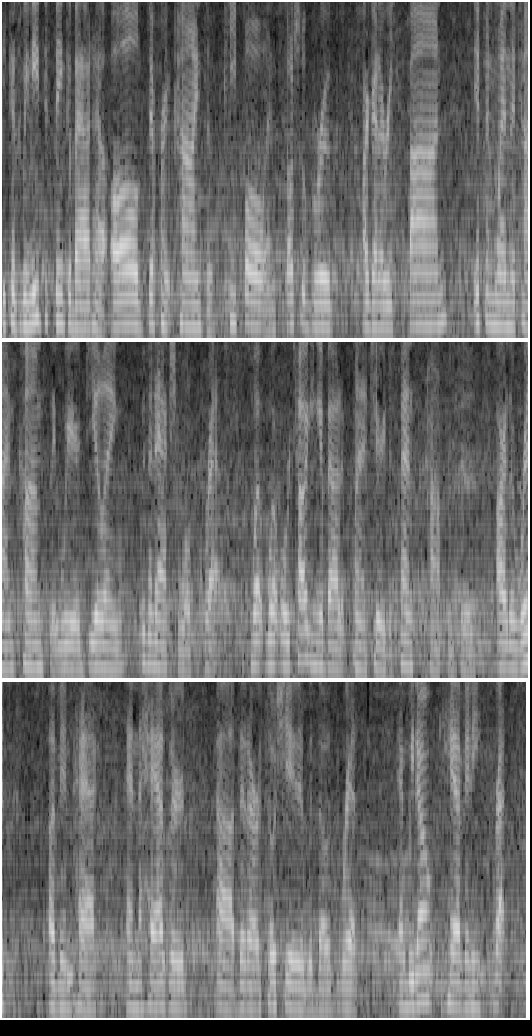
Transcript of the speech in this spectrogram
because we need to think about how all different kinds of people and social groups are going to respond if and when the time comes that we're dealing with an actual threat. What, what we're talking about at planetary defense conferences are the risks of impacts and the hazards uh, that are associated with those risks. And we don't have any threats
